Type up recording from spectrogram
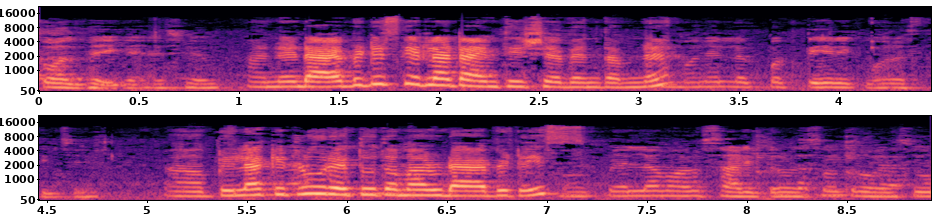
સોલ્વ થઈ ગયા છે. અને ડાયાબિટીસ કેટલા ટાઈમથી છે બેન તમને? મને લગભગ તેર એક વર્ષથી છે. પેલા કેટલું રહેતું તમારું ડાયાબિટીસ? પહેલા મારું સાડી ત્રણસો ત્રણસો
